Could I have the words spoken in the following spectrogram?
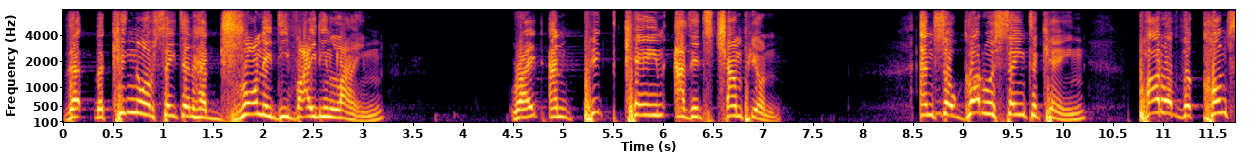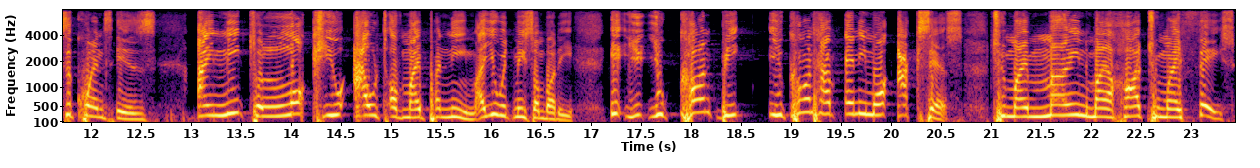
that the kingdom of Satan had drawn a dividing line, right, and picked Cain as its champion. And so God was saying to Cain, part of the consequence is I need to lock you out of my panim. Are you with me, somebody? It, you, you can't be you can't have any more access to my mind, my heart, to my face.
